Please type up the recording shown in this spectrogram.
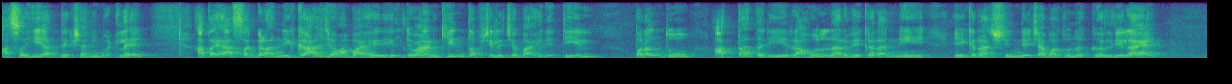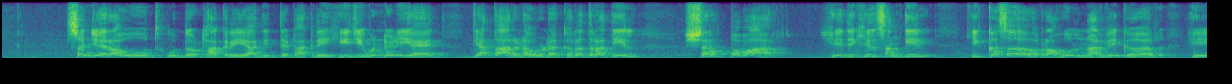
असंही अध्यक्षांनी म्हटलंय. आता ह्या सगळा निकाल जेव्हा बाहेर येईल तेव्हा आणखीन तपशिलीचे बाहेर येतील. परंतु आत्ता तरी राहुल नार्वेकरांनी एकनाथ शिंदेच्या बाजूनं कल दिला आहे संजय राऊत उद्धव ठाकरे आदित्य ठाकरे ही जी मंडळी आहेत ती आता आरडाओरडा करत राहतील. शरद पवार हे देखील सांगतील की कसं राहुल नार्वेकर हे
